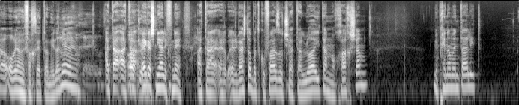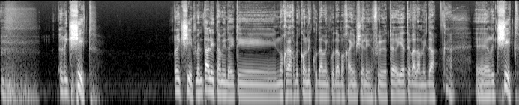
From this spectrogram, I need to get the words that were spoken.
אוריה מפחד תמיד, אני... אתה, אתה, אוקיי. רגע, שנייה לפני. אתה הרגשת בתקופה הזאת שאתה לא היית נוכח שם? מבחינה מנטלית? רגשית. רגשית, מנטלית תמיד הייתי נוכח בכל נקודה ונקודה בחיים שלי, אפילו יותר יתר על המידה. כן. אה, רגשית,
